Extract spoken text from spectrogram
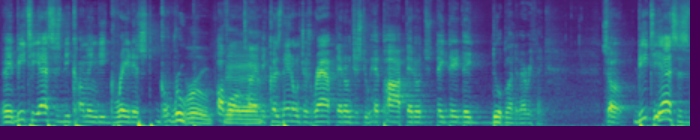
I mean, BTS is becoming the greatest group, Group, of all time because they don't just rap, they don't just do hip hop, they don't just, they, they they do a blend of everything. So BTS is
